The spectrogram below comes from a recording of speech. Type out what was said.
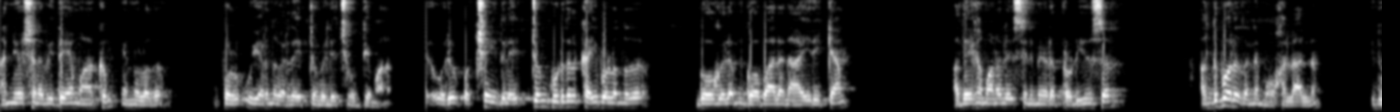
അന്വേഷണ വിധേയമാക്കും എന്നുള്ളത് ഇപ്പോൾ ഉയർന്നു വരുന്ന ഏറ്റവും വലിയ ചോദ്യമാണ്. ഒരു പക്ഷേ ഇതിൽ ഏറ്റവും കൂടുതൽ കൈകൊള്ളുന്നത് ഗോകുലം ഗോപാലനായിരിക്കാം അദ്ദേഹമാണല്ലോ സിനിമയുടെ പ്രൊഡ്യൂസർ. അതുപോലെ തന്നെ മോഹൻലാലിനും. ഇത്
